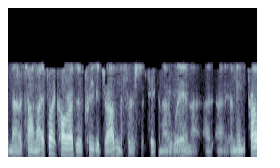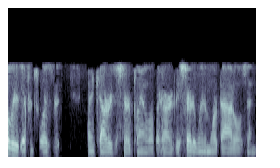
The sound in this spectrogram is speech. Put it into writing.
amount of time. I thought Colorado did a pretty good job in the first of taking that mm-hmm. away, and I, I, I mean, probably the difference was that I think Calgary just started playing a little bit harder. They started winning more battles, and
